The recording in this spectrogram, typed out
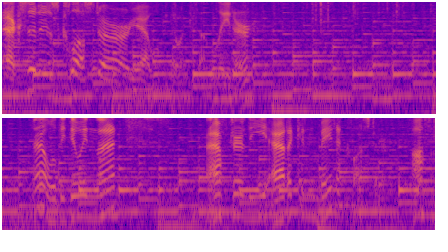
Exodus Cluster! Yeah, we'll be going to that later. Yeah, we'll be doing that after the Attican Beta Cluster. Awesome.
